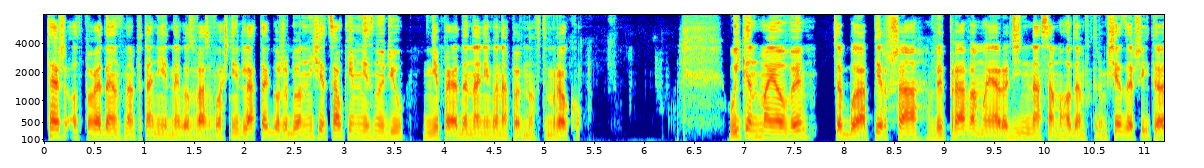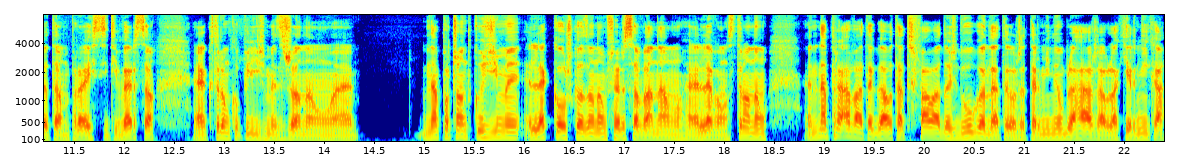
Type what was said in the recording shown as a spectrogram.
też odpowiadając na pytanie jednego z Was, właśnie dlatego, żeby on mi się całkiem nie znudził, nie pojadę na niego na pewno w tym roku. Weekend majowy to była pierwsza wyprawa moja rodzinna samochodem, w którym siedzę, czyli Toyota Proace City Verso, e, którą kupiliśmy z żoną e, na początku zimy, lekko uszkodzoną, przerysowaną e, lewą stroną. Naprawa tego auta trwała dość długo, dlatego że terminy u blacharza, u lakiernika.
